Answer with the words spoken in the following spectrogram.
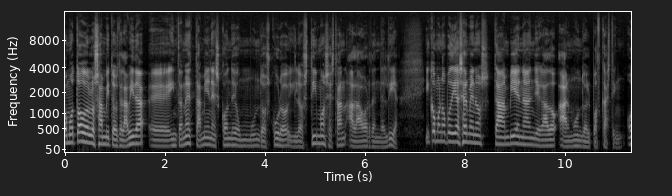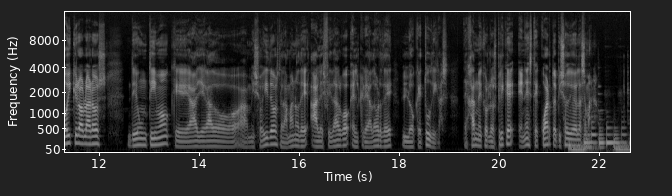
Como todos los ámbitos de la vida, eh, Internet también esconde un mundo oscuro y los timos están a la orden del día. Y como no podía ser menos, también han llegado al mundo del podcasting. Hoy quiero hablaros de un timo que ha llegado a mis oídos de la mano de Alex Fidalgo, el creador de Lo que tú digas. Dejadme que os lo explique en este cuarto episodio de la semana.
